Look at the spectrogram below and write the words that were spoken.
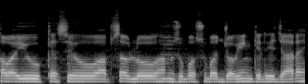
हवा यू कैसे हो आप सब लोग? हम सुबह सुबह जॉगिंग के लिए जा रहे हैं।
